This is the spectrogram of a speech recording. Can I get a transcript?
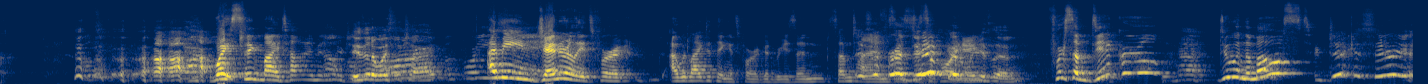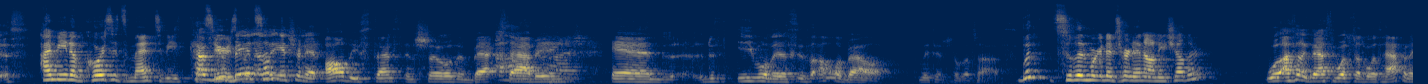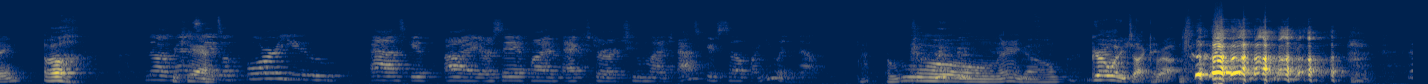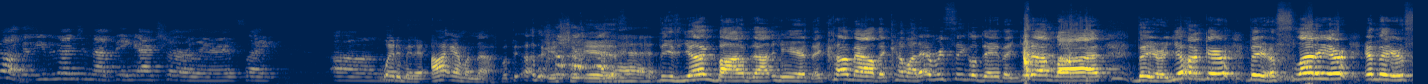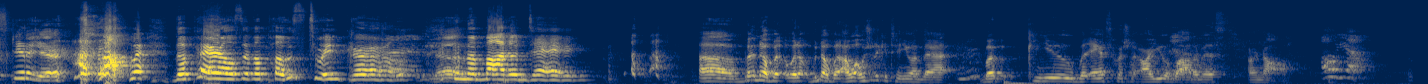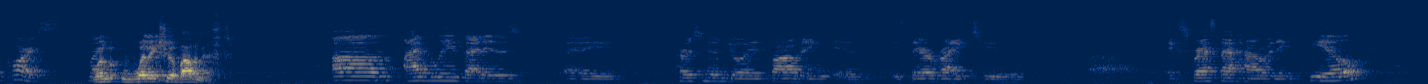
Wasting my time and energy. Is it a waste of time? Before you I mean, say- generally it's for I would like to think it's for a good reason. Sometimes is for a it's dick good disappointing. reason. For some dick girl doing the most. Dick is serious. I mean, of course, it's meant to be Have serious. you been but on some- the internet? All these stunts and shows and oh, backstabbing gosh. and just evilness is all about the attention of the tops. But so then we're gonna turn in on each other? Well, I feel like that's what's what's happening. Ugh. No, I was We gonna can't. say before you ask if I or say if I'm extra or too much, ask yourself, are you enough? Ooh, there you go. Girl, what are you talking about? No, because you mentioned that being extra earlier. It's like, um, Wait a minute, I am enough. But the other issue is these young bottoms out here, they come out, they come out every single day, they get online, they are younger, they are sluttier, and they are skinnier. the perils of a post-twink girl in the modern day. Um, but no, but, but no, but I want you to continue on that. But can you, but answer the question, are you a bottomist or not? oh yeah, of course. Like, What, what makes you a bottomist? Um, I believe that is a person who enjoys bottoming is is their right to uh, express that however they feel,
